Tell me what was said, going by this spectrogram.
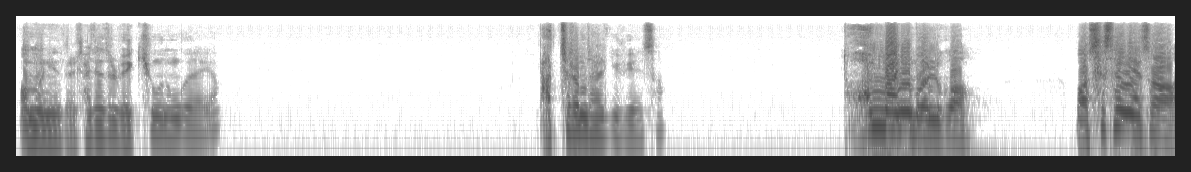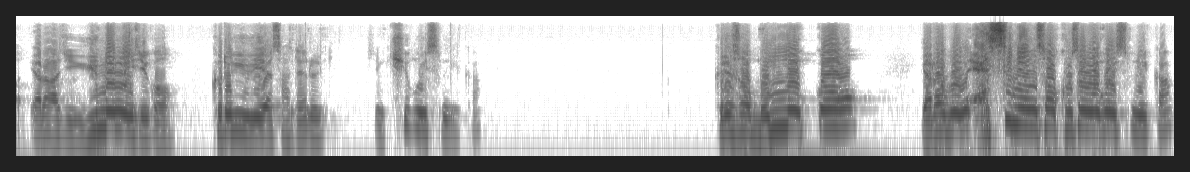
어머니들, 자녀들 왜 키우는 거예요? 나처럼 살기 위해서? 돈 많이 벌고 어, 세상에서 여러 가지 유명해지고 그러기 위해서 자녀를 지금 키우고 있습니까? 그래서 못 먹고 여러분 애쓰면서 고생하고 있습니까?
